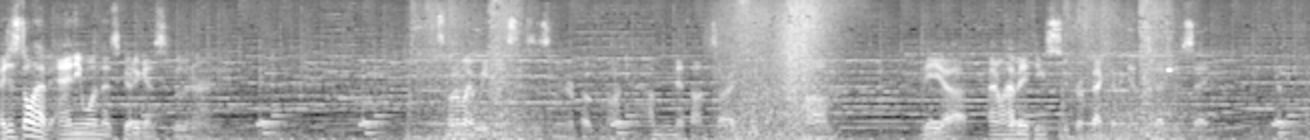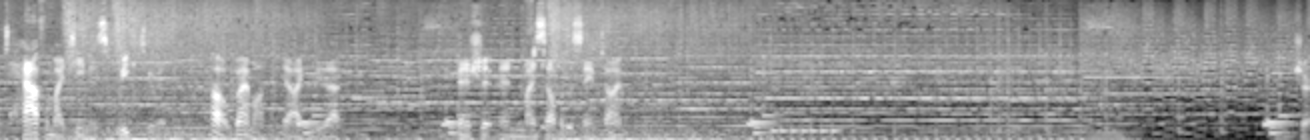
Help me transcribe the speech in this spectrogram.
I just don't have anyone that's good against Lunar. It's one of my weaknesses is Lunar Pokemon. I'm Mython, sorry. Um, the uh, I don't have anything super effective against it, I should say. Half of my team is weak to it. Oh, Glammon. Yeah, I can do that. Finish it and myself at the same time. Sure.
